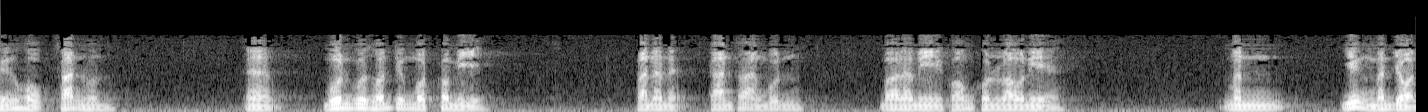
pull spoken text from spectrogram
ถึงหกชั้นหุนบุญกุศลจึงหมดก็มีเพราะนั้นเนี่ยการสร้างบุญบารมีของคนเราเนี่ย มัน ยิ่งมันหย่อน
